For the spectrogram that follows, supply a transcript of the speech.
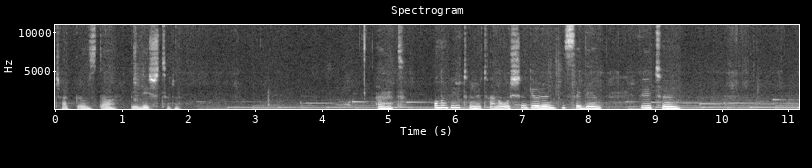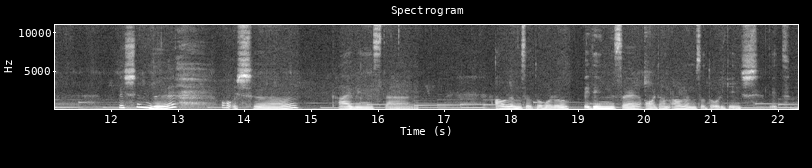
çakranızda birleştirin. Evet. Onu büyütün lütfen. O ışığı görün, hissedin, büyütün. Ve şimdi o ışığı kalbinizden auranıza doğru, bedeninize, oradan auranıza doğru genişletin.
